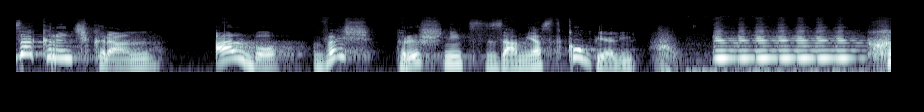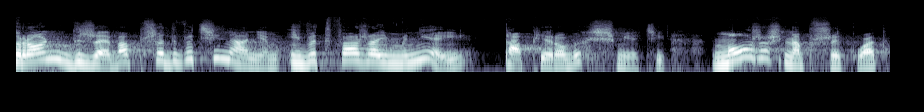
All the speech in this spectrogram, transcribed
zakręć kran albo weź prysznic zamiast kąpieli. Chroń drzewa przed wycinaniem i wytwarzaj mniej papierowych śmieci. Możesz na przykład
